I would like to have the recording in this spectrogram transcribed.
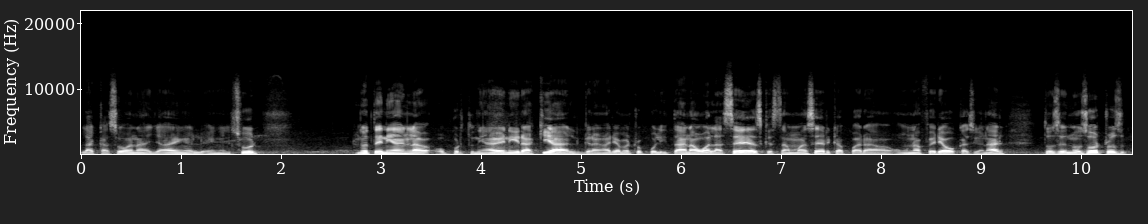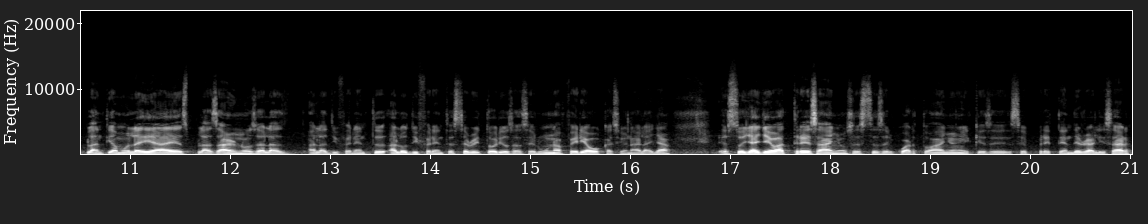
La Casona allá en el, en el sur, no tenían la oportunidad de venir aquí al gran área metropolitana o a las sedes que están más cerca para una feria vocacional. Entonces nosotros planteamos la idea de desplazarnos a, las, a, las diferentes, a los diferentes territorios, hacer una feria vocacional allá. Esto ya lleva tres años, este es el cuarto año en el que se, pretende realizar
